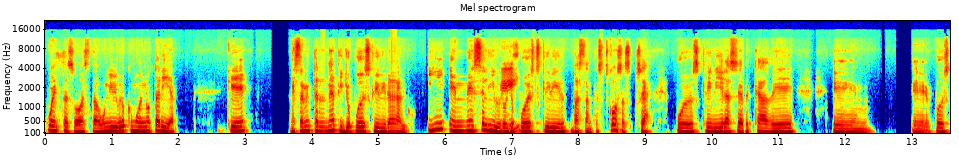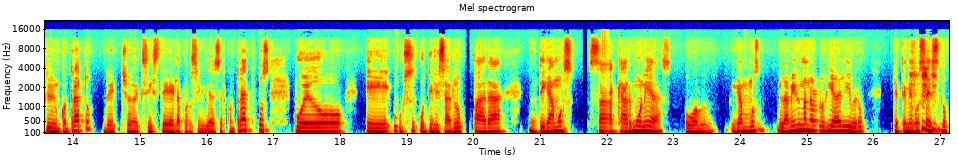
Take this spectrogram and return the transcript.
cuentas o hasta un libro como de notaría que está en internet y yo puedo escribir algo. Y en ese libro yo puedo escribir bastantes cosas. O sea, puedo escribir acerca de, em, eh, puedo escribir un contrato. De hecho, existe la posibilidad de hacer contratos. Puedo eh, utilizarlo para, digamos, sacar monedas o, digamos, la misma analogía del libro, que tenemos esto.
